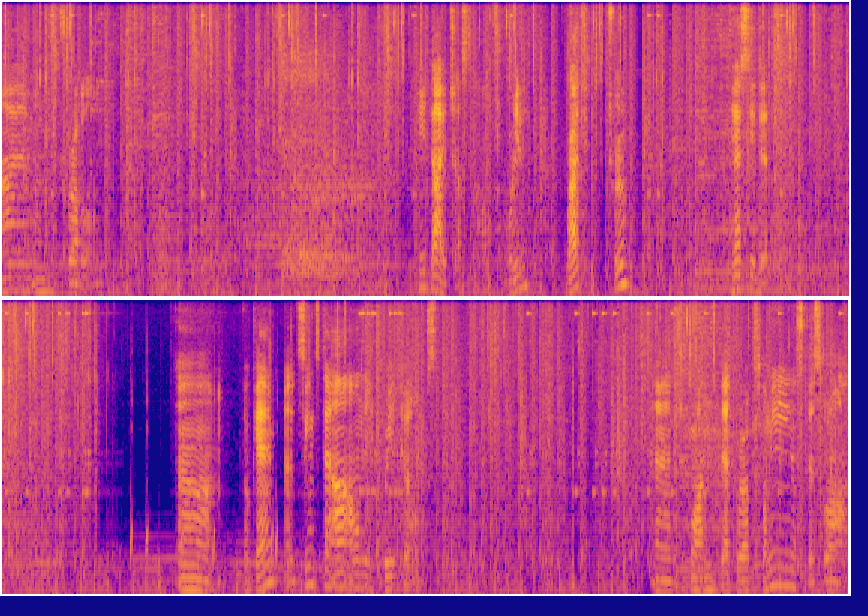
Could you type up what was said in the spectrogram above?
I'm in trouble. He died just now. Really? Right? True? Yes, he did. Um, okay, it seems there are only three films. And one that works for me is this one.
